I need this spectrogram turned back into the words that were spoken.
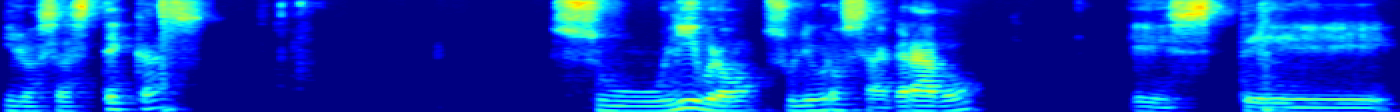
y los aztecas su libro, su libro sagrado, este,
